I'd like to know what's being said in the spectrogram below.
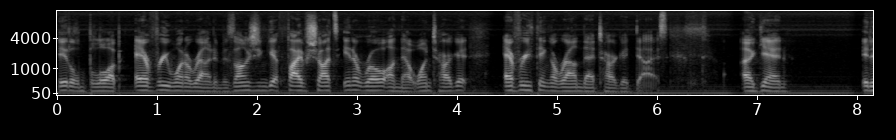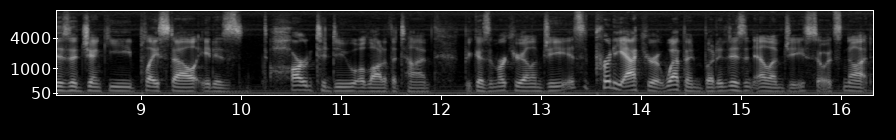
it'll blow up everyone around him. As long as you can get five shots in a row on that one target, everything around that target dies. Again, it is a janky playstyle. It is hard to do a lot of the time because the Mercury LMG is a pretty accurate weapon, but it is an LMG, so it's not.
